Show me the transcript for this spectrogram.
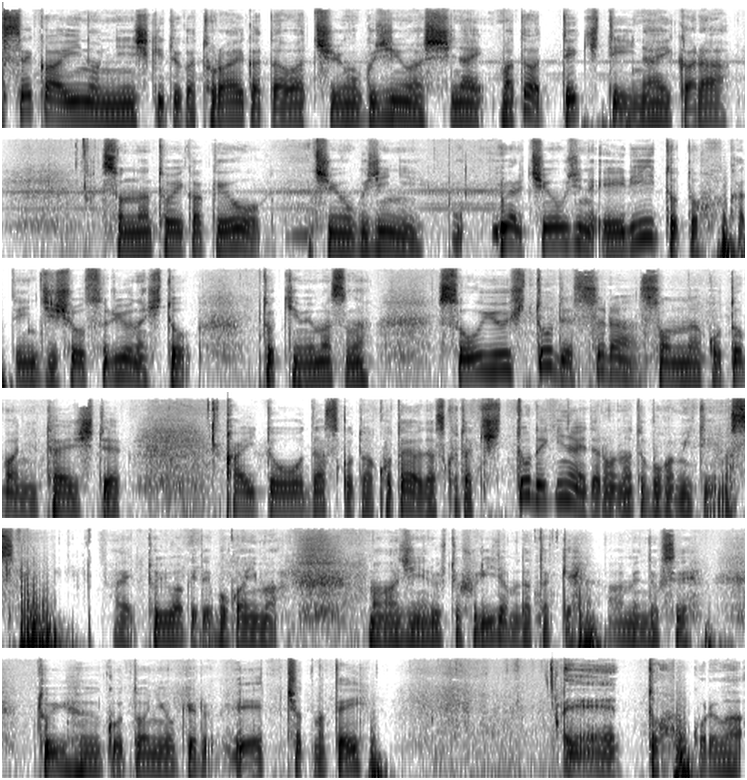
世界の認識というか捉え方は中国人はしない、またはできていないから、そんな問いかけを中国人に、いわゆる中国人のエリートと勝手に自称するような人と決めますが、そういう人ですらそんな言葉に対して回答を出すことは、答えを出すことはきっとできないだろうなと僕は見ています。はい。というわけで僕は今、マガジンエルフトフリーダムだったっけ？あ、めんどくせえ。ということにおける、えー、ちょっと待って。えー、っと、これは、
